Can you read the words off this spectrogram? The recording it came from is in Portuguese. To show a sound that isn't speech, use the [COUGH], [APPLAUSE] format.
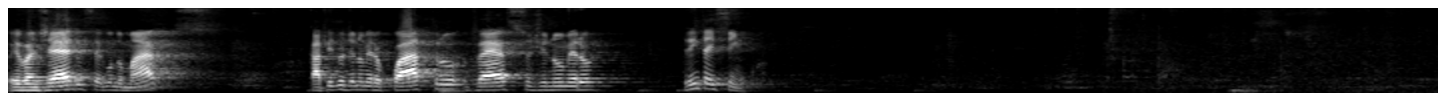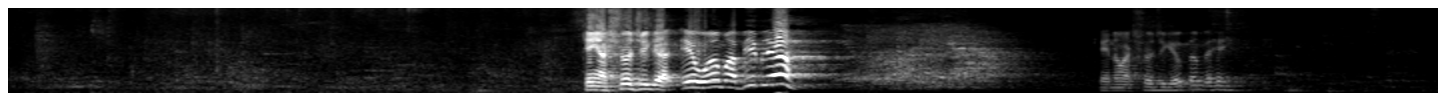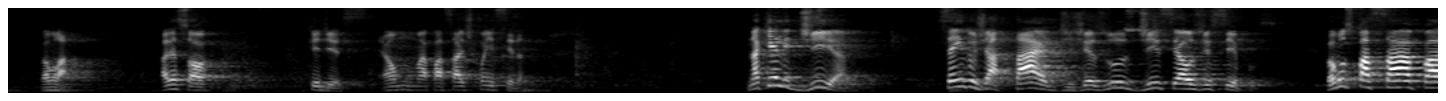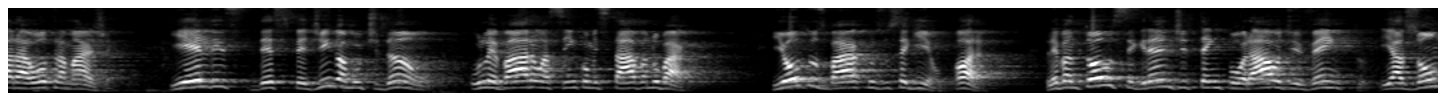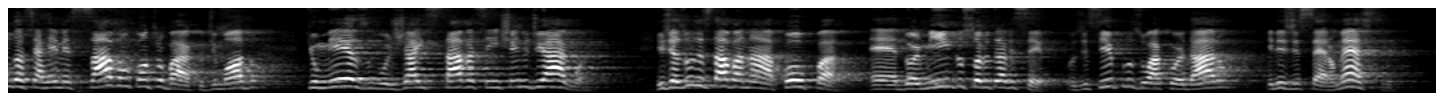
O Evangelho segundo Marcos, capítulo de número 4, verso de número 35. Quem achou, diga eu amo a Bíblia. Quem não achou, diga eu também. Vamos lá. Olha só o que diz. É uma passagem conhecida. Naquele dia, sendo já tarde, Jesus disse aos discípulos: Vamos passar para outra margem. E eles, despedindo a multidão, o levaram assim como estava no barco. E outros barcos o seguiam. Ora, levantou-se grande temporal de vento, e as ondas se arremessavam contra o barco, de modo que o mesmo já estava se enchendo de água. E Jesus estava na polpa, é, dormindo sobre o travesseiro. Os discípulos o acordaram e lhes disseram: Mestre,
